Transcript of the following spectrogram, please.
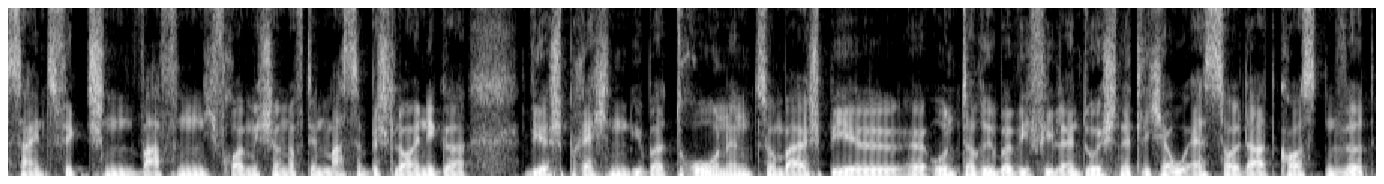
Science-Fiction-Waffen. Ich freue mich schon auf den Massebeschleuniger. Wir sprechen über Drohnen zum Beispiel äh, und darüber, wie viel ein durchschnittlicher US-Soldat kosten wird.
